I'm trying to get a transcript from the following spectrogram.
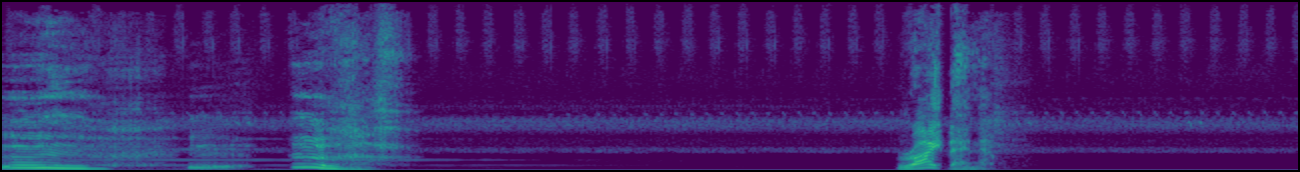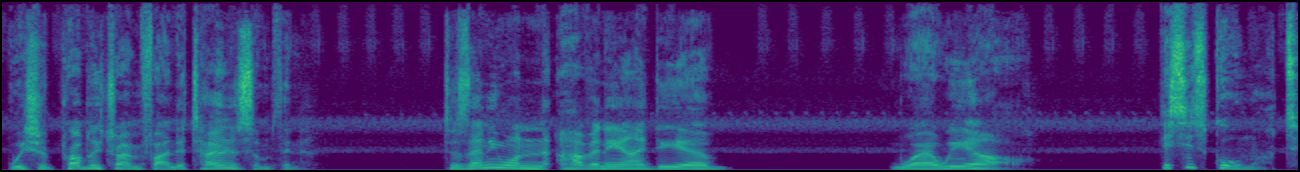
Right then. We should probably try and find a town or something. Does anyone have any idea where we are? This is Gormott,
